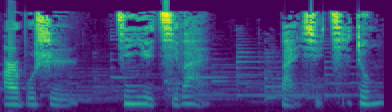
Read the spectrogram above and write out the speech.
而不是金玉其外，败絮其中。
